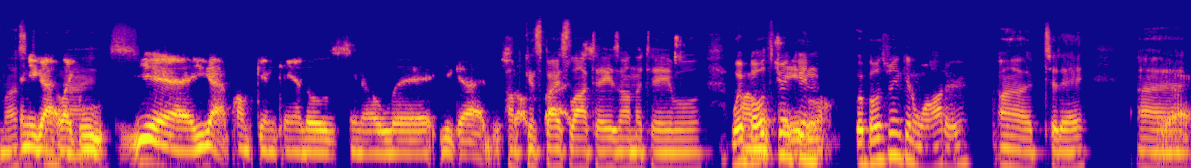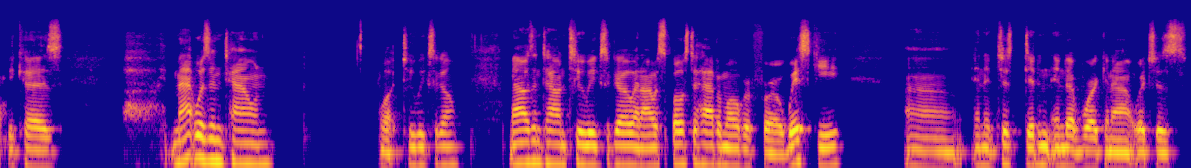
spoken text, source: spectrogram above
Must and you got like nice. yeah you got pumpkin candles you know lit. You got pumpkin spice lattes on the table. We're on both drinking table we're both drinking water uh, today uh, yeah. because Matt was in town. What two weeks ago? Matt was in town two weeks ago, and I was supposed to have him over for a whiskey, uh, and it just didn't end up working out, which is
